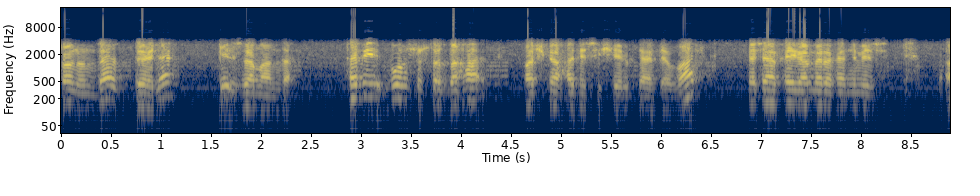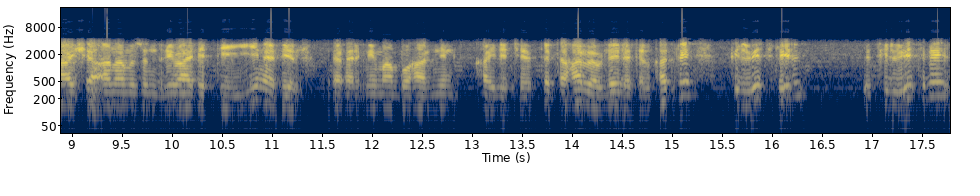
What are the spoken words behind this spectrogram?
sonunda böyle bir zamanda. Tabi bu hususta daha başka hadisi şeriflerde var. Mesela Peygamber Efendimiz Ayşe anamızın rivayet ettiği yine bir efendim İmam Buhari'nin kaydeti teharrav leyletel kadri fil vitril fil vitri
